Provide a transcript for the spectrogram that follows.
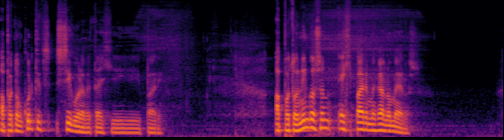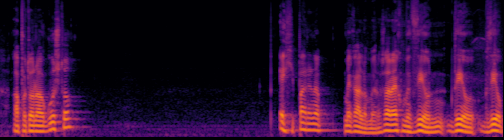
Από τον Κούρτιτς σίγουρα δεν τα έχει πάρει. Από τον Ίγκοσον έχει πάρει μεγάλο μέρος. Από τον Αυγούστο έχει πάρει ένα μεγάλο μέρος. Άρα έχουμε δύο, δύο, δύο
